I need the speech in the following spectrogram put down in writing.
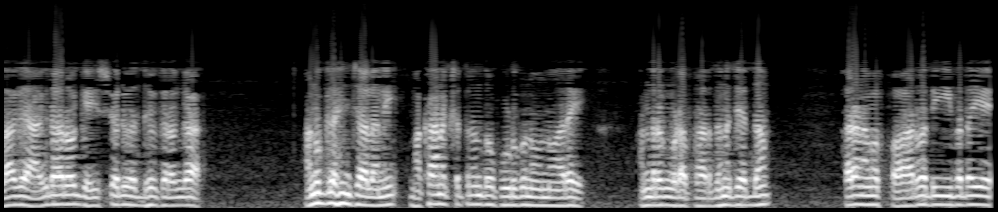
అలాగే ఆయురారోగ్య ఐశ్వర్యవర్ధికరంగా అనుగ్రహించాలని మఖా నక్షత్రంతో కూడుకుని ఉన్నారే అందరం కూడా ప్రార్థన చేద్దాం. హర నమ పార్వతీపతయే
